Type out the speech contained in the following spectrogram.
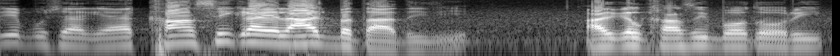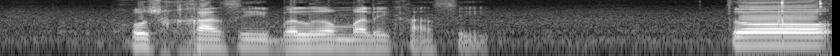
یہ پوچھا گیا ہے، کھانسی کا علاج بتا دیجیے۔ آج کل کھانسی بہت ہو رہی، خشک کھانسی، بلغم والی کھانسی۔ تو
